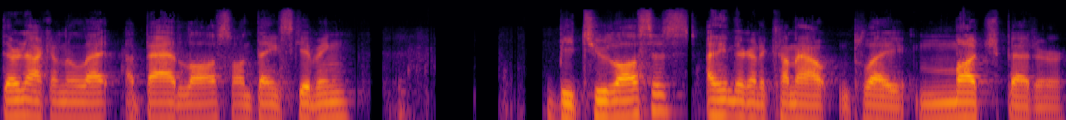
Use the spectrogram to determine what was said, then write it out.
they're not going to let a bad loss on Thanksgiving be two losses. I think they're going to come out and play much better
